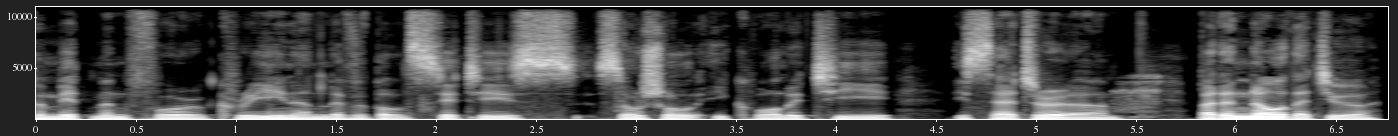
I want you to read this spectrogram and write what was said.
commitment for green and livable cities, social equality, etc. But I know that you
